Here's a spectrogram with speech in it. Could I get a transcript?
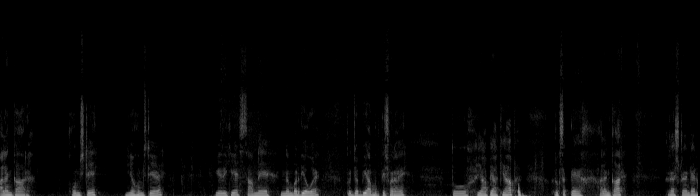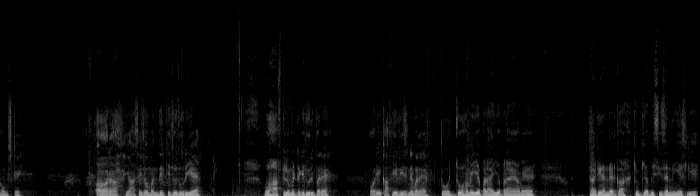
अलंकार होम स्टे ये होम स्टे है। ये देखिए, सामने नंबर दिया हुआ है। तो जब भी आप मुक्तेश्वर आए तो यहाँ पे आके आप रुक सकते हैं। अलंकार रेस्टोरेंट एंड होम स्टे और यहाँ से जो मंदिर की जो दूरी है, वो हाफ़ किलोमीटर की दूरी पर है। और ये काफ़ी रीज़नेबल है। तो जो हमें ये पड़ा है ये पड़ा है हमें थर्टीन हंड्रेड का, क्योंकि अभी सीज़न नहीं है इसलिए।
